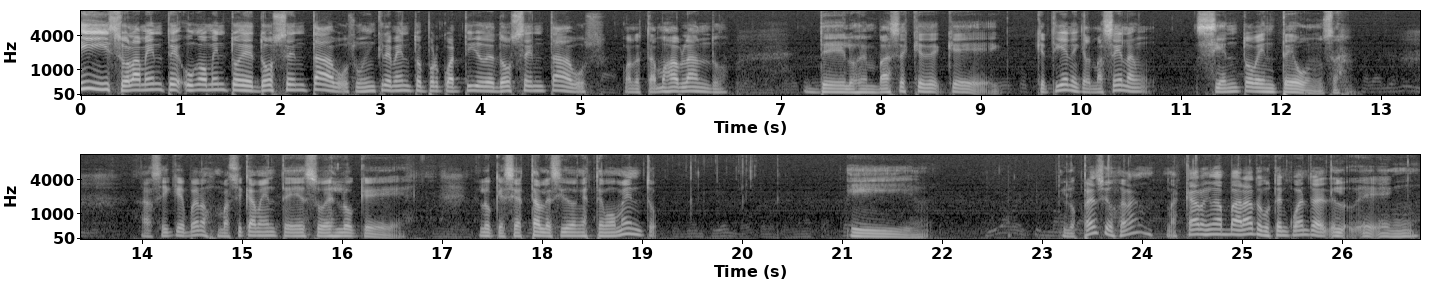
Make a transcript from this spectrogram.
Y solamente un aumento de 2 centavos, un incremento por cuartillo de 2 centavos, cuando estamos hablando de los envases que, que, que tienen, que almacenan 120 onzas. Así que bueno, básicamente eso es lo que, lo que se ha establecido en este momento. y, y los precios. Más caros y más baratos que usted encuentra en,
